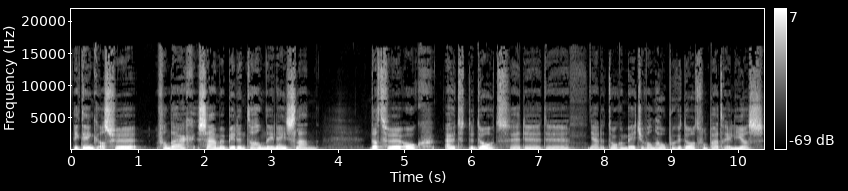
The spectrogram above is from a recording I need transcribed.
ik denk als we vandaag samen biddend de handen ineens slaan, dat we ook uit de dood, hè, de, de, ja, de toch een beetje wanhopige dood van Pater Elias,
